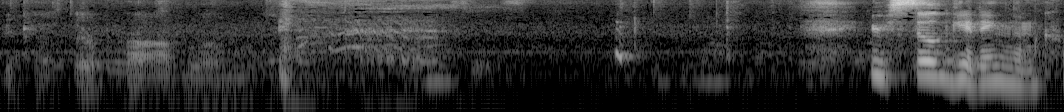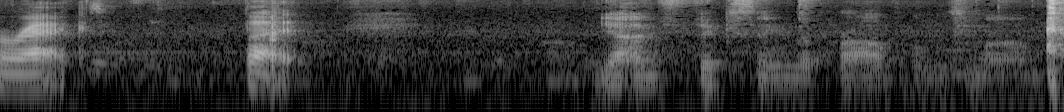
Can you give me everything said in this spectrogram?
Because they're problems. You're still getting them correct, but Yeah, I'm fixing the problems, Mom.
